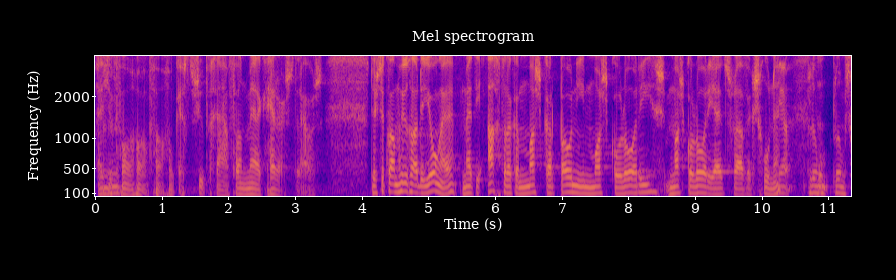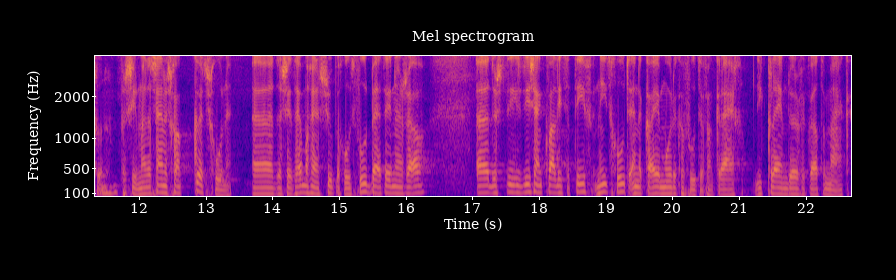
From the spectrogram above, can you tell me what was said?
Weet je, Mhm. vond, vond, vond- vond ik echt super gaaf. Van merk Harris trouwens. Dus toen kwam Hugo de Jonge met die achterlijke mascarpone moscolori. Moscolori heet geloof ik, schoenen. Ja, bloem, bloemschoenen. Precies, maar dat zijn dus gewoon kutschoenen. Er zit helemaal geen supergoed voetbed in en zo. Dus die, die zijn kwalitatief niet goed en daar kan je moeilijke voeten van krijgen. Die claim durf ik wel te maken.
